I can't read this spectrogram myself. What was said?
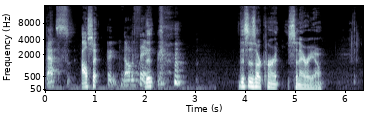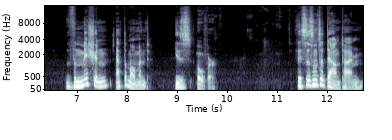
that's i'll say uh, not a thing. this is our current scenario. The mission at the moment is over. This isn't a downtime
